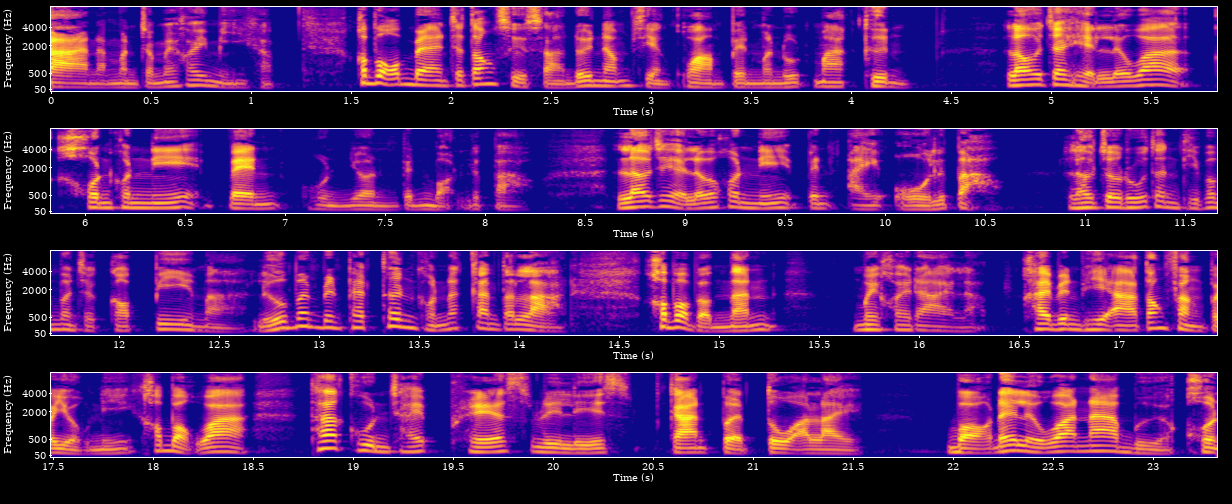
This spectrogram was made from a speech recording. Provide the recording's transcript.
การมันจะไม่ค่อยมีครับเขาบอกว่าแบรนด์จะต้องสื่อสารด้วยน้ำเสียงความเป็นมนุษย์มากขึ้น เราจะเห็นเลยว่าคนคนนี้เป็นหุ่นยนต์เป็นบอทหรือเปล่า เราจะเห็นเลยว่าคนนี้เป็น I.O. หรือเปล่า เราจะรู้ทันทีว่ามันจะ Copy มา หรือว่ามันเป็น pattern ของนักการตลาด เขาบอกแบบนั้นไม่ค่อยได้แล้ว ใครเป็น PR ต้องฟังประโยคนี้ เขาบอกว่าถ้าคุณใช้ press release การเปิดตัวอะไร บอกได้เลยว่าน่าเบื่อคน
